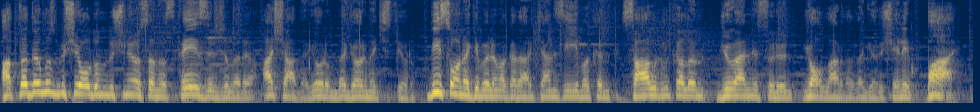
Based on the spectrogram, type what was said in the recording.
atladığımız bir şey olduğunu düşünüyorsanız Phaser'cıları aşağıda yorumda görmek istiyorum. Bir sonraki bölüme kadar kendinize iyi bakın, sağlıklı kalın, güvenli sürün, yollarda da görüşelim. Bye!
